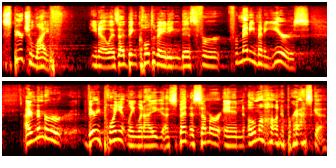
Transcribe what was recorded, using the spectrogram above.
spiritual life, you know, as I've been cultivating this for, for many, many years, I remember very poignantly when I spent a summer in Omaha, Nebraska,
